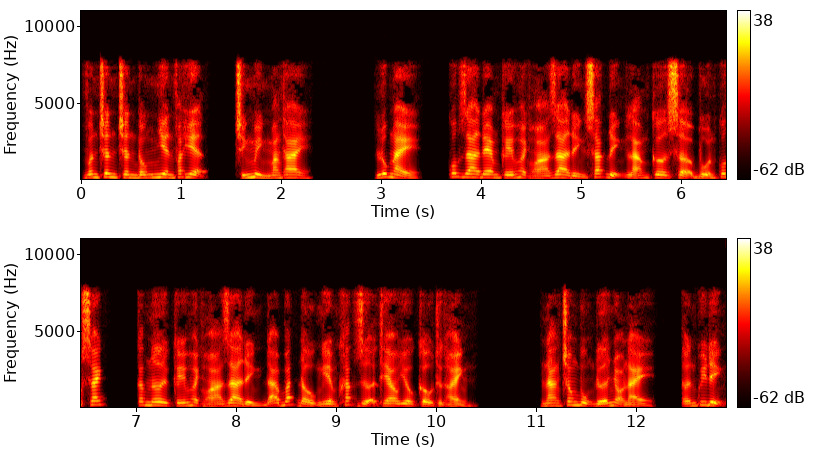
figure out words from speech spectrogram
Vân chân chân bỗng nhiên phát hiện, chính mình mang thai. Lúc này, quốc gia đem kế hoạch hóa gia đình xác định làm cơ sở buồn quốc sách, các nơi kế hoạch hóa gia đình đã bắt đầu nghiêm khắc dựa theo yêu cầu thực hành. Nàng trong bụng đứa nhỏ này, ấn quy định,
